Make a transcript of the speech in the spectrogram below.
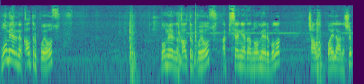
номерин калтырып коебуз номерин калтырып коебуз описанияда номери болот чалып байланышып.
